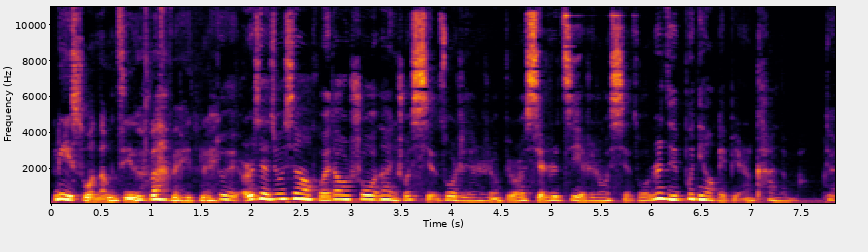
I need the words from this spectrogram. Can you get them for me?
力所能及的范围内。对，而且就像回到说，那你说写作这件事情，比如说写日记也是一种写作，日记不一定要给别人看的嘛。对，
